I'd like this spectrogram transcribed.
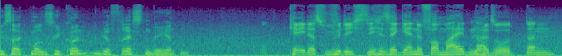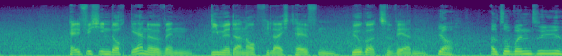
ich sag mal, sie könnten gefressen werden. Okay, das würde ich sehr, sehr gerne vermeiden. Ja. Also dann helfe ich Ihnen doch gerne, wenn die mir dann auch vielleicht helfen, Bürger zu werden. Ja, also wenn Sie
